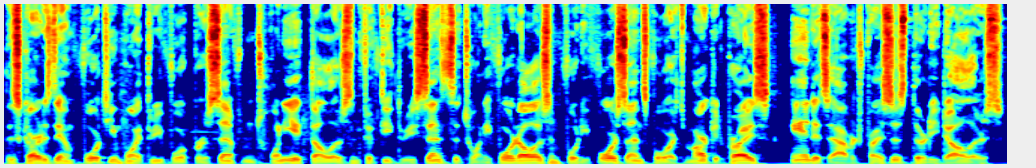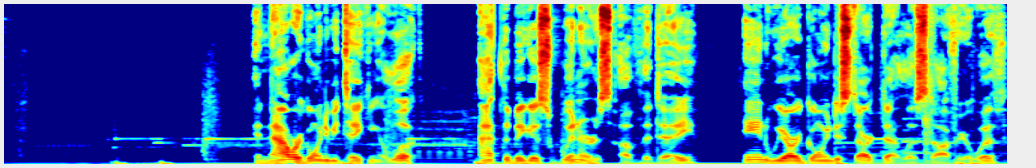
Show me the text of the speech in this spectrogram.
This card is down 14.34% from $28.53 to $24.44 for its market price, and its average price is $30. And now we're going to be taking a look at the biggest winners of the day, and we are going to start that list off here with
